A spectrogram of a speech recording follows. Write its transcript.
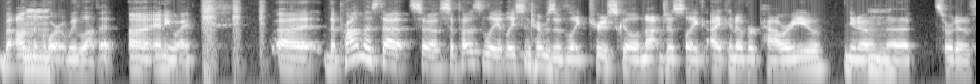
but on the mm. court we love it. Uh, anyway, uh, the problem is that so supposedly, at least in terms of like true skill, not just like I can overpower you, you know, mm. in the sort of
